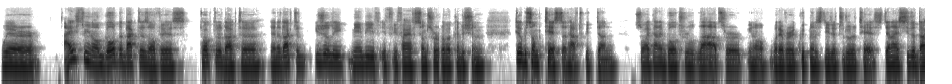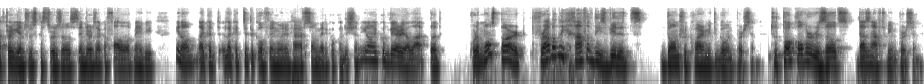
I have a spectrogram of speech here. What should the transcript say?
where I used to, you know, go to the doctor's office, talk to the doctor. And the doctor usually maybe if, if, if i have some sort of a condition there'll be some tests that have to be done. So i kind of go through labs or you know whatever equipment is needed to do the test. Then i see the doctor again to discuss the results. Then there's like a follow-up maybe you know like a like a typical thing when you have some medical condition. You know it could vary a lot but for the most part probably half of these visits don't require me to go in person. To talk over results doesn't have to be in person.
